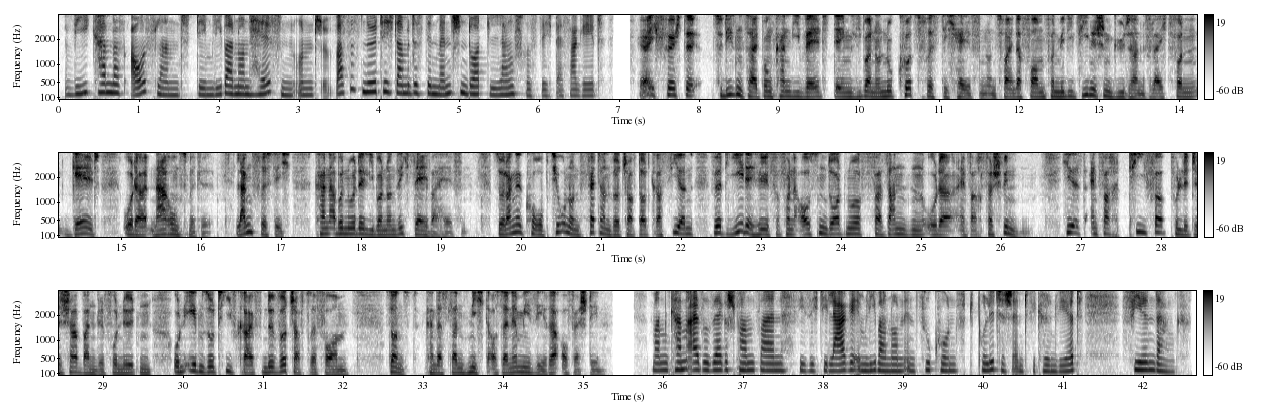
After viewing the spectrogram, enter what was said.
Wie kann das Ausland dem Libanon helfen und was ist nötig, damit es den Menschen dort langfristig besser geht? Ja, ich fürchte, zu diesem Zeitpunkt kann die Welt dem Libanon nur kurzfristig helfen, und zwar in der Form von medizinischen Gütern, vielleicht von Geld oder Nahrungsmittel. Langfristig kann aber nur der Libanon sich selber helfen. Solange Korruption und Vetternwirtschaft dort grassieren, wird jede Hilfe von außen dort nur versanden oder einfach verschwinden. Hier ist einfach tiefer politischer Wandel vonnöten und ebenso tiefgreifende Wirtschaftsreformen. Sonst kann das Land nicht aus seiner Misere auferstehen. Man kann also sehr gespannt sein, wie sich die Lage im Libanon in Zukunft politisch entwickeln wird. Vielen Dank.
